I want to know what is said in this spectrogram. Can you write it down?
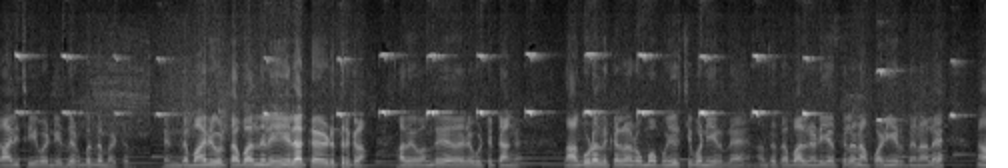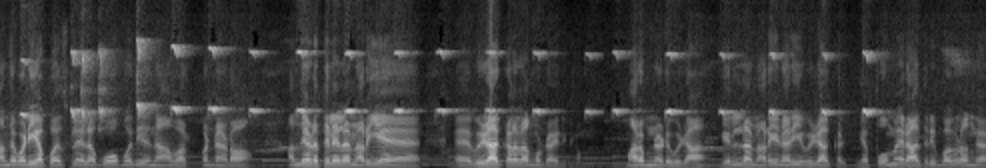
காலி செய்ய வேண்டியது நிர்பந்தமாயிட்டது இந்த மாதிரி ஒரு தபால் நிலையம் இலாக்கா எடுத்திருக்கலாம். அதை வந்து அதில் விட்டுட்டாங்க. நான் கூட அதுக்கெல்லாம் ரொம்ப முயற்சி பண்ணியிருந்தேன். அந்த தபால் நிலையத்தில் நான் பண்ணியிருந்தனால நான் அந்த வழியாக பஸ்ஸில் எல்லாம் போகும்போது நான் ஒர்க் பண்ண இடம். அந்த இடத்துல எல்லாம் நிறைய விழாக்களெல்லாம் கொண்டாடிருக்கேன் மரம் நடு விழா எல்லாம் நிறைய நிறைய விழாக்கள். எப்போவுமே ராத்திரி பகலும் அங்கே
